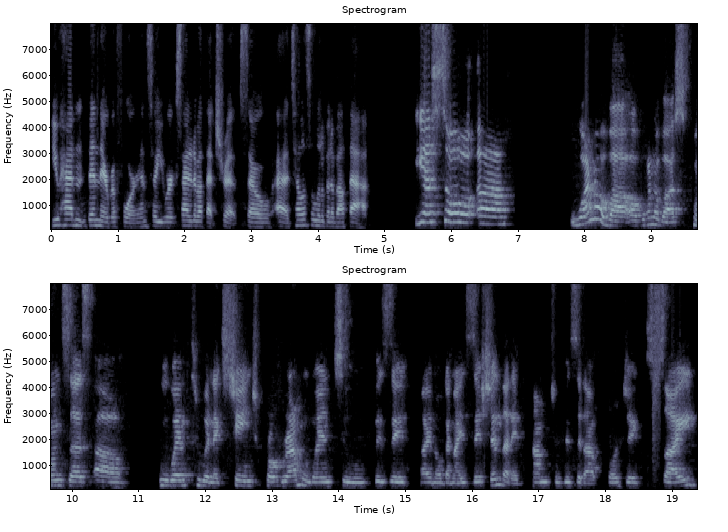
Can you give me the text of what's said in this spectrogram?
you hadn't been there before, and so you were excited about that trip. So uh, tell us a little bit about that. Yeah, so uh, one of our one of our sponsors, um, we went through an exchange program. We went to visit an organization that had come to visit our project site,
